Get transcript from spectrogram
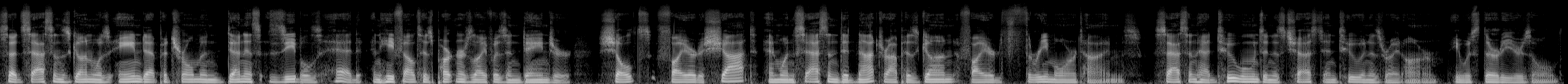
said Sasson's gun was aimed at patrolman Dennis Ziebel's head and he felt his partner's life was in danger. Schultz fired a shot and when Sasson did not drop his gun, fired three more times. Sasson had two wounds in his chest and two in his right arm. He was 30 years old.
